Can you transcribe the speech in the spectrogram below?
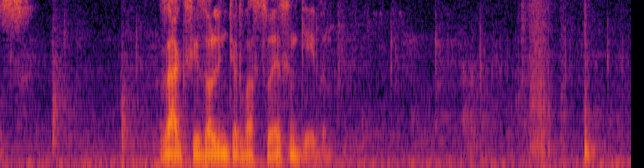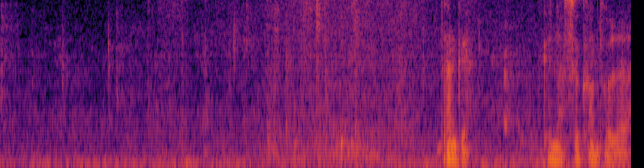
Geh raus. Sag, sie sollen dir was zu essen geben. Danke, Genosse Kontrolleur.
